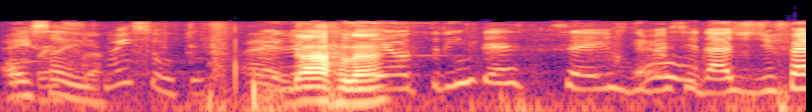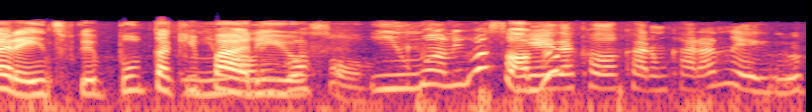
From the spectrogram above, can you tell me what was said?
É isso aí. No insulto. É, Darlan. Deu 36 diversidades diferentes, porque puta que Em uma pariu. língua só. Em uma língua só, E viu? ainda colocaram um cara negro.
